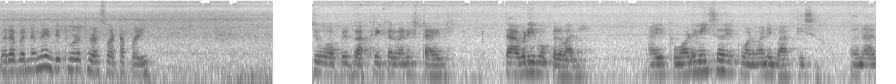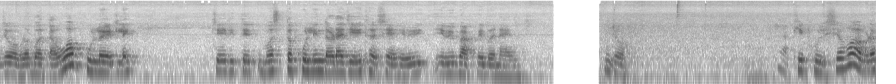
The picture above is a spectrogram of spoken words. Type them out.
બરાબરના નહીં, એટલે થોડા થોડા સોટા પડી. જો આપણે ભાખરી કરવાની સ્ટાઇલ તાવડીમાં કરવાની. આ એક વણવી છે, એક વણવાની બાકી છે. અને આ જો આપણે બતાવું હો ફૂલો એટલે. જે રીતે મસ્ત ફૂલીને દડા જેવી થશે એવી એવી ભાખરી બનાવી. જો. આખી ફૂલશે હો આપણે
